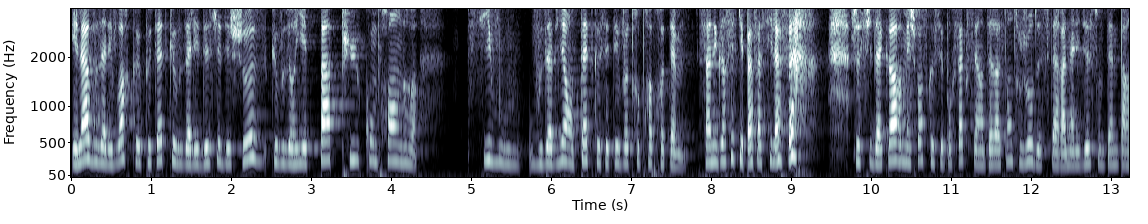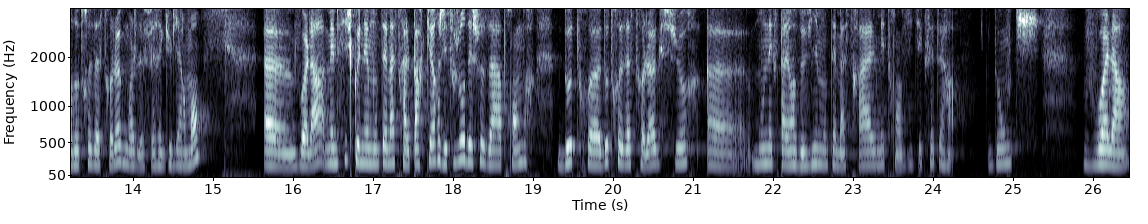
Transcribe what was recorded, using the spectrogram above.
Et là, vous allez voir que peut-être que vous allez déceler des choses que vous auriez pas pu comprendre si vous, vous aviez en tête que c'était votre propre thème. C'est un exercice qui n'est pas facile à faire, je suis d'accord, mais je pense que c'est pour ça que c'est intéressant toujours de se faire analyser son thème par d'autres astrologues. Moi, je le fais régulièrement. Euh, voilà, même si je connais mon thème astral par cœur, j'ai toujours des choses à apprendre d'autres, euh, astrologues sur euh, mon expérience de vie, mon thème astral, mes transits, etc. Donc voilà,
